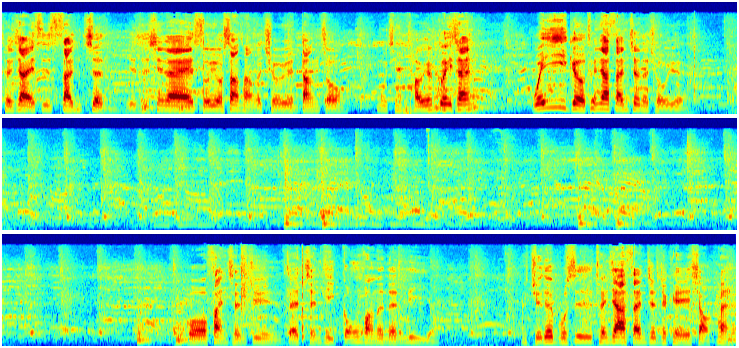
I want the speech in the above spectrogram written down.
吞下一次三阵，也是现在所有上场的球员当中，目前桃园龟山唯一一个有吞下三阵的球员。不过范成俊在整体攻防的能力哦，绝对不是吞下三阵就可以小看的。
